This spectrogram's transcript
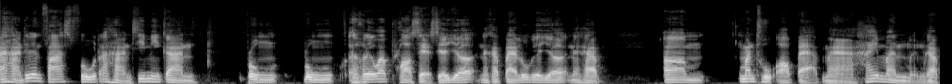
อาหารที่เป็นฟาสต์ฟู้ดอาหารที่มีการปรุง รุงเขาเรียกว่า process เยอะๆนะครับแปรรูปเยอะๆนะครับมันถูกออกแบบมาให้มันเหมือนกับ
